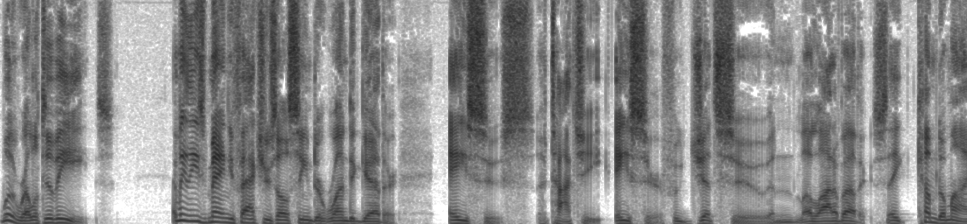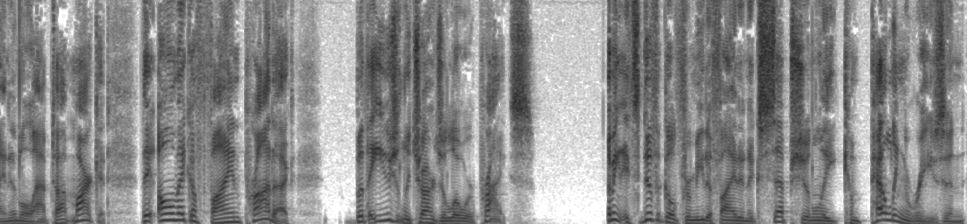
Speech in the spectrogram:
with relative ease. I mean, these manufacturers all seem to run together. Asus, Hitachi, Acer, Fujitsu, and a lot of others. They come to mind in the laptop market. They all make a fine product, but they usually charge a lower price. I mean, it's difficult for me to find an exceptionally compelling reason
